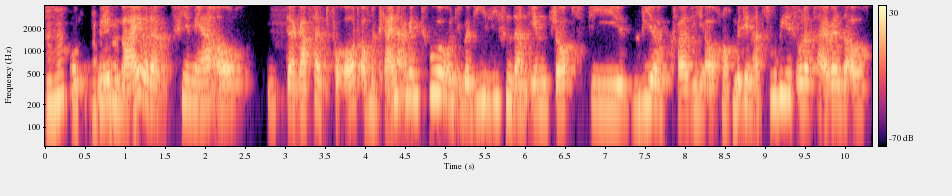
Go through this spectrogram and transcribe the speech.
Mhm. Und nebenbei oder vielmehr auch da gab es halt vor Ort auch eine kleine Agentur und über die liefen dann eben Jobs, die wir quasi auch noch mit den Azubis oder teilweise auch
